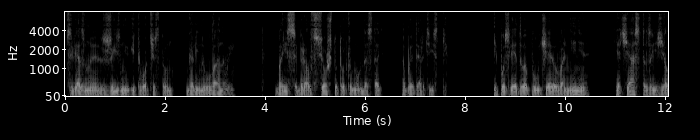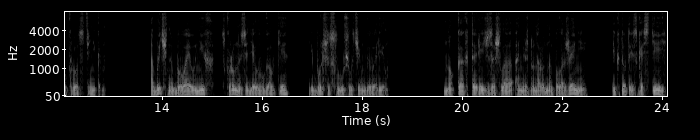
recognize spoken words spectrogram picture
связанные с жизнью и творчеством Галины Улановой. Борис собирал все, что только мог достать об этой артистке. И после этого, получая увольнение, я часто заезжал к родственникам. Обычно, бывая у них, скромно сидел в уголке и больше слушал, чем говорил. Но как-то речь зашла о международном положении, и кто-то из гостей,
